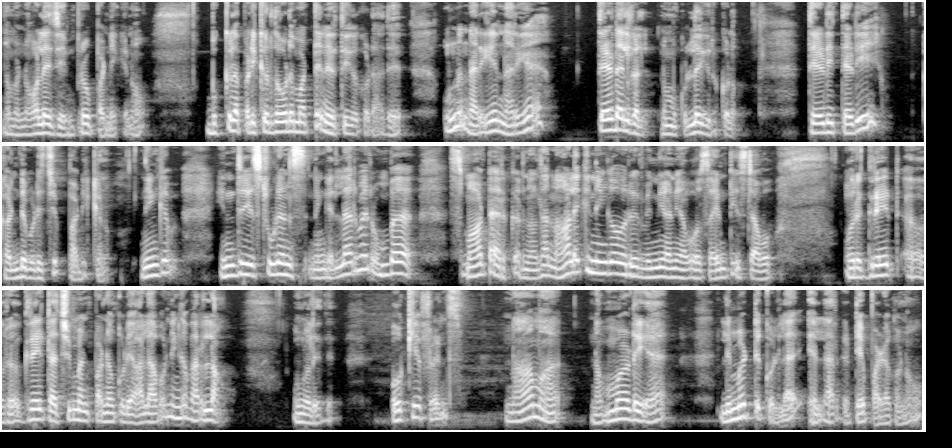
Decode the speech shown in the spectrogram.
நம்ம நாலேஜ் இம்ப்ரூவ் பண்ணிக்கணும். புக்கில் படிக்கிறதோடு மட்டும் நிறுத்திக்கக்கூடாது இன்னும் நிறைய நிறைய தேடல்கள் நமக்குள்ளே இருக்கணும். தேடி தேடி கண்டுபிடிச்சு படிக்கணும். நீங்கள் இன்றைய ஸ்டூடெண்ட்ஸ் நீங்கள் எல்லாருமே ரொம்ப ஸ்மார்ட்டாக இருக்கிறதுனால தான் நாளைக்கு நீங்கள் ஒரு விஞ்ஞானியாவோ சயின்டிஸ்டாவோ ஒரு கிரேட் ஒரு கிரேட் அச்சீவ்மெண்ட் பண்ணக்கூடிய ஆளாவோ நீங்கள் வரலாம். உங்களுது. ஓகே ஃப்ரெண்ட்ஸ் நாம் நம்மளுடைய லிமிட்டுக்குள்ளே எல்லாருக்கிட்டே பழகணும்.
